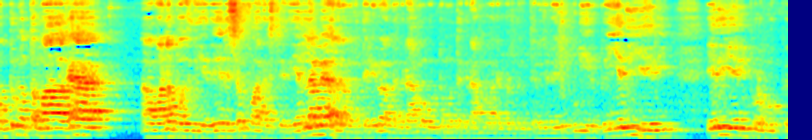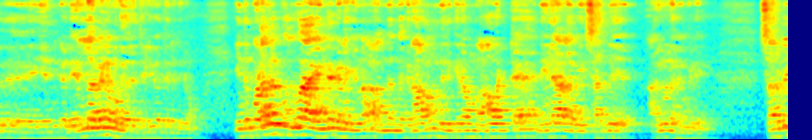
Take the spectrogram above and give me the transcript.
ஒட்டுமொத்தமாக வனப்பகுதி எது ரிசர்வ் ஃபாரஸ்ட் எது எல்லாமே அதில் நமக்கு தெளிவாக அந்த கிராம ஒட்டுமொத்த கிராம வரைபடங்கள் தெரிஞ்சிடும். எது குடியிருப்பு எது ஏரி எது ஏரி புறமுக்கு எண்கள் எல்லாமே நமக்கு அதில் தெளிவாக தெரிஞ்சிடும். இந்த படங்கள் பொதுவாக எங்கே கிடைக்கும்னா அந்தந்த கிராமம் இருக்கிற மாவட்ட நில அளவை சர்வே அலுவலகங்களில். சர்வே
